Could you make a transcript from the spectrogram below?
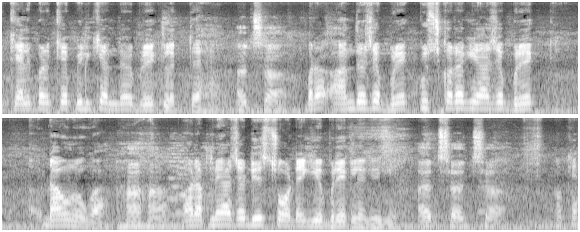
कैलिपर के पिन के अंदर ब्रेक लगते हैं। अच्छा। बड़ा अंदर से ब्रेक पुश करेगा यहाँ से ब्रेक डाउन होगा। हाँ हाँ। और अपने यहाँ से डिश छोड़ेगी ब्रेक लगेगी। अच्छा अच्छा। ओके?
